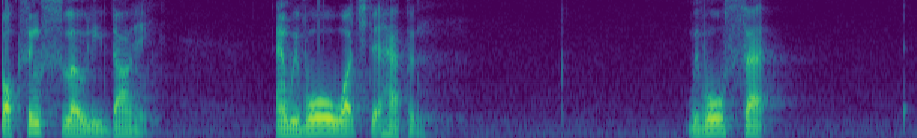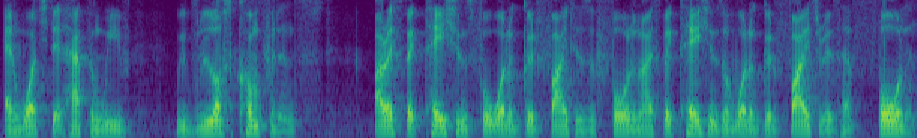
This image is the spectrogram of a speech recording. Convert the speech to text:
boxing's slowly dying. And we've all watched it happen. We've all sat and watched it happen. We've we've lost confidence our expectations for what a good fighter is have fallen. Our expectations of what a good fighter is have fallen.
